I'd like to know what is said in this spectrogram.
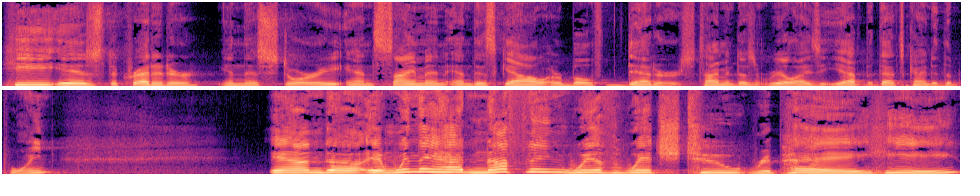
he is the creditor in this story, and Simon and this gal are both debtors. Simon doesn't realize it yet, but that's kind of the point. And, uh, and when they had nothing with which to repay, he,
